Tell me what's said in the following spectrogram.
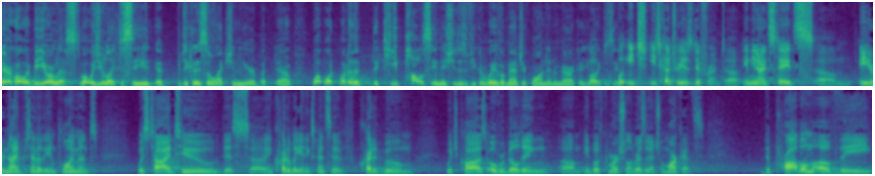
Eric, what would be your list? What would you like to see, uh, particularly this election year, but uh, what, what, what are the, the key policy initiatives, if you could wave a magic wand in America, you'd well, like to see? Well, each, each country is different. Uh, in the United States, um, 8 or 9 percent of the employment was tied to this uh, incredibly inexpensive credit boom, which caused overbuilding um, in both commercial and residential markets. The problem of the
